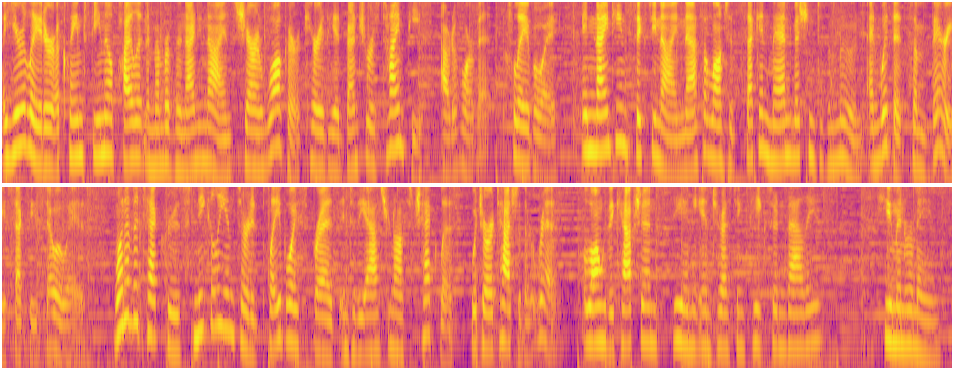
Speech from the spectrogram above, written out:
A year later, acclaimed female pilot and member of the 99s, Sharon Walker, carried the adventurer's timepiece out of orbit. Playboy. In 1969, NASA launched its second manned mission to the moon, and with it, some very sexy stowaways. One of the tech crews sneakily inserted Playboy spreads into the astronauts' checklists, which are attached to their wrists, along with the caption, See any interesting peaks and valleys? Human remains.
